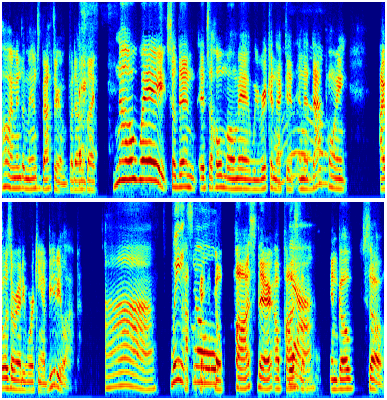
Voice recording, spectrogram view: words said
oh, I'm in the men's bathroom. But I was like, no way. So then it's a whole moment. We reconnected. Oh. And at that point, I was already working at Beauty Lab. Ah, wait. so, okay, so pause there. I'll pause yeah. there and go. So,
